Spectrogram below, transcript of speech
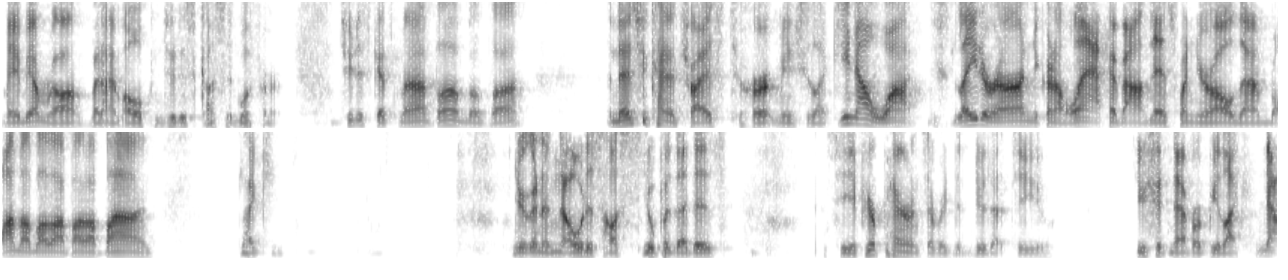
Maybe I'm wrong, but I'm open to discuss it with her. She just gets mad, blah blah blah. And then she kind of tries to hurt me. And she's like, you know what? Later on, you're gonna laugh about this when you're older. And blah blah blah blah blah blah. And like, you're gonna notice how stupid that is. And see if your parents ever do that to you, you should never be like, no,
